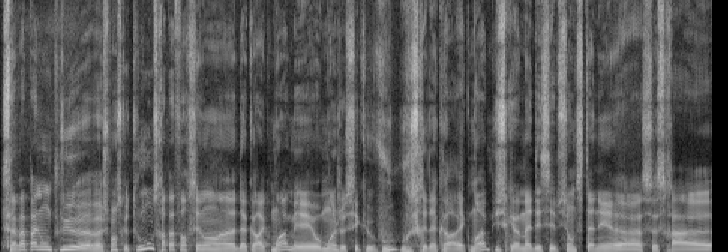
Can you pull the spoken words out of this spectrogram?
ça va pas non plus. euh, je pense que tout le monde sera pas forcément euh, d'accord avec moi, mais au moins je sais que vous, vous serez d'accord avec moi, puisque ma déception de cette année, euh, ce sera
